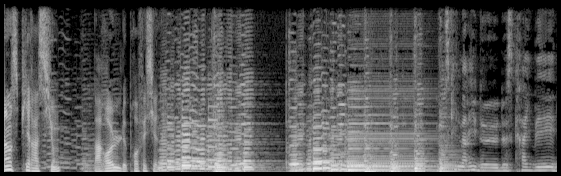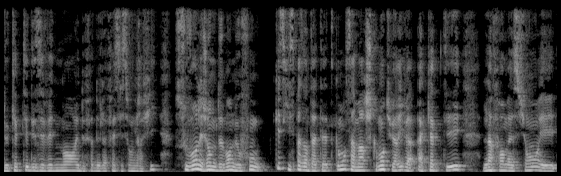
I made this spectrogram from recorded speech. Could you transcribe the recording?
Inspiration, parole de professionnel. De, de scriber et de capter des événements et de faire de la facilitation graphique, souvent les gens me demandent, mais au fond, qu'est-ce qui se passe dans ta tête? Comment ça marche? Comment tu arrives à, à capter l'information et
